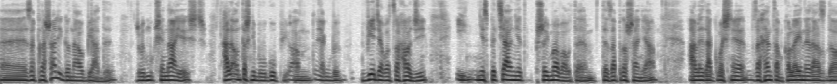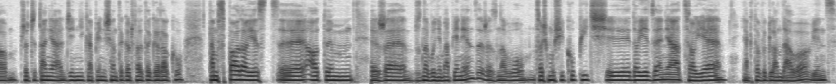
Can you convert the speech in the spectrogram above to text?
e, zapraszali go na obiady, żeby mógł się najeść, ale on też nie był głupi. On jakby wiedział o co chodzi i niespecjalnie przejmował te, te zaproszenia, ale tak właśnie zachęcam kolejny raz do przeczytania dziennika 54 roku. Tam sporo jest e, o tym, że znowu nie ma pieniędzy, że znowu coś musi kupić e, do jedzenia, co je, jak to wyglądało, więc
